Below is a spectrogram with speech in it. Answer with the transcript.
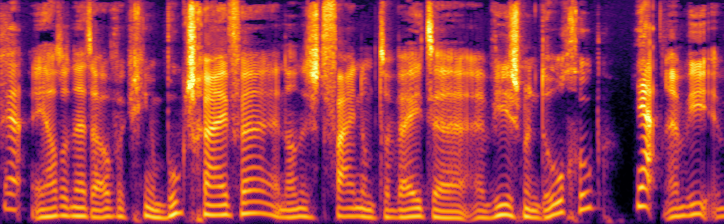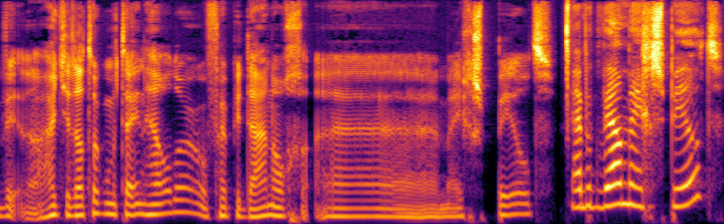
Ja. En je had het net over, ik ging een boek schrijven. En dan is het fijn om te weten, eh, wie is mijn doelgroep? Ja. En wie, had je dat ook meteen helder? Of heb je daar nog eh, mee gespeeld? Heb ik wel mee gespeeld.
